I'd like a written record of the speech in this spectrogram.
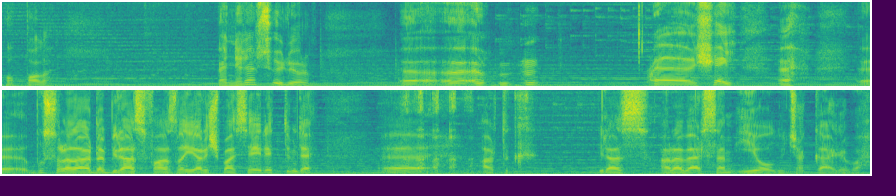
Hoppala. Ben neler söylüyorum? Ee, e, e, şey, e, e, bu sıralarda biraz fazla yarışma seyrettim de artık biraz ara versem iyi olacak galiba.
